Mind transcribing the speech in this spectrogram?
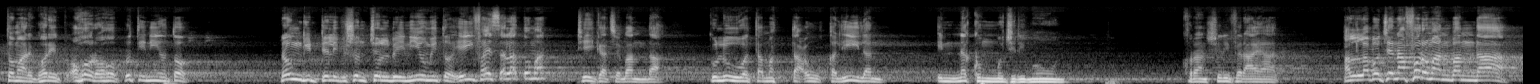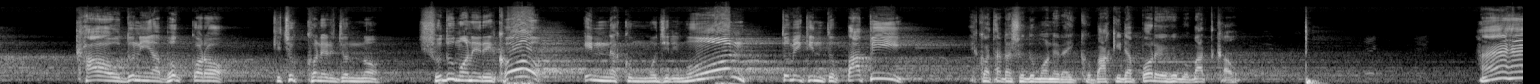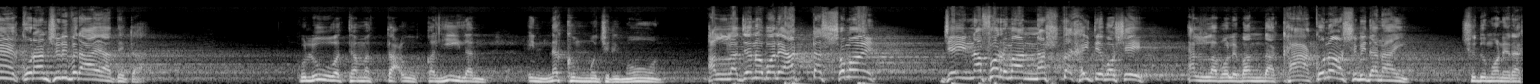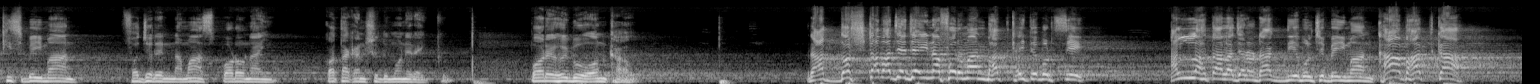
তোমার ঘরে অহরহ প্রতিনিয়ত রঙ্গিন টেলিভিশন চলবে, নিয়মিত। এই ফয়সালা তোমার? ঠিক আছে বান্দা। কুলু তামাত্তাউ কালিলান, ইন্নাকুম মুজরিমুন। কোরআন শরীফের আয়াত। আল্লাহ বলছে নাফরমান বান্দা, খাও, দুনিয়া ভোগ করো কিছুক্ষণের জন্য। শুধু মনে রেখো, ইন্নাকুম মুজরিমুন। তুমি কিন্তু পাপি এ কথাটা শুধু মনে রাখো বাকিটা পরে হইব, বাদ খাও। হ্যাঁ হ্যাঁ কোরআন শরীফের আয়াত এটা। কুলু তামাত্তাউ কালিলান, ইন্নাকুম মুজরিমুন। আল্লাহ যেন বলে, আটটার সময় যেই নাফরমান নাস্তা খাইতে বসে, আল্লাহ বলে, বান্দা, খা, কোনো অসুবিধা নাই। শুধু মনে রাখিস বেইমান ফজরের নামাজ পড়ো নাই। কথা কান শুধু মনে রাখো পরে হইব, অন খাও। রাত দশটা বাজে যেই নাফরমান ভাত খাইতে বসছে, আল্লাহ তাআলা যেন ডাক দিয়ে বলছে বেইমান খা ভাত, খা।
